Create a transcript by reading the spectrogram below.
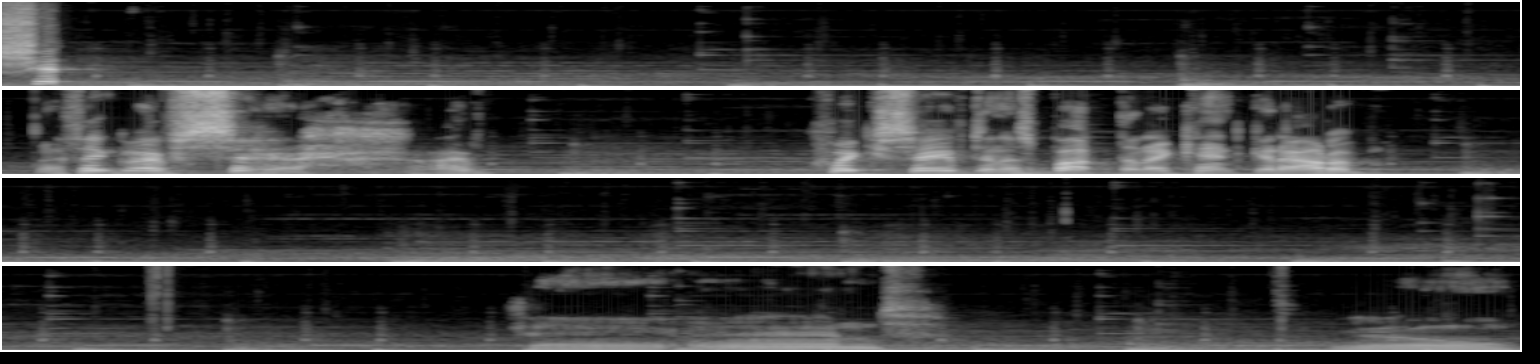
Shit. I think I've sa- I've quick saved in a spot that I can't get out of. Okay, and you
